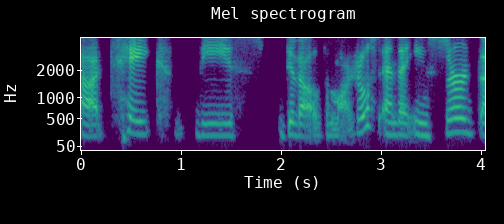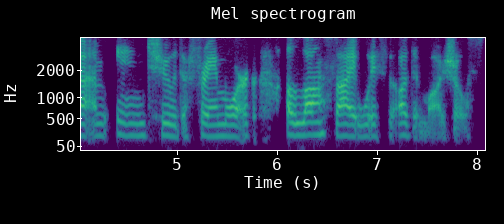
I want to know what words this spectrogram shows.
uh, take these developed modules and then insert them into the framework alongside with other modules.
